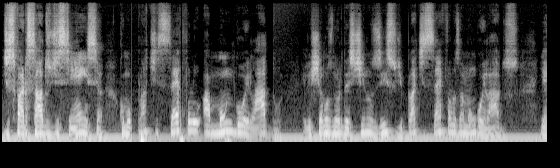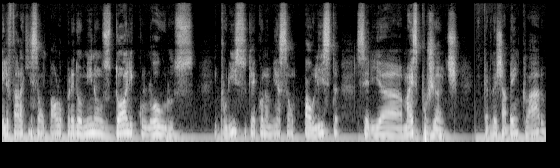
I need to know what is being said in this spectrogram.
disfarçados de ciência, como platicéfalo amongoilado. Ele chama os nordestinos isso de platicéfalos amongoilados. E aí ele fala que em São Paulo predominam os dólico-louros, e por isso que a economia são paulista seria mais pujante. Quero deixar bem claro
